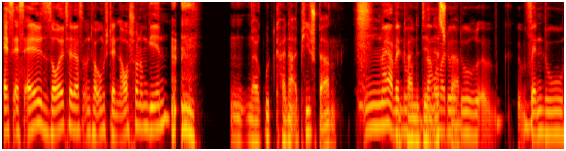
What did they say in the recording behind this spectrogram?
SSL sollte das unter Umständen auch schon umgehen. Na gut, keine IP sperren. Naja, wenn du, sagen wir mal, du, du, wenn du,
